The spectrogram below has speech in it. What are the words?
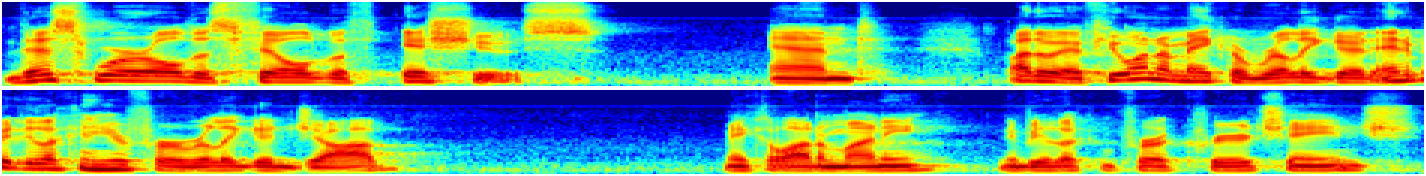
this world is filled with issues. And by the way, if you want to make a really good, anybody looking here for a really good job? Make a lot of money? Anybody looking for a career change?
